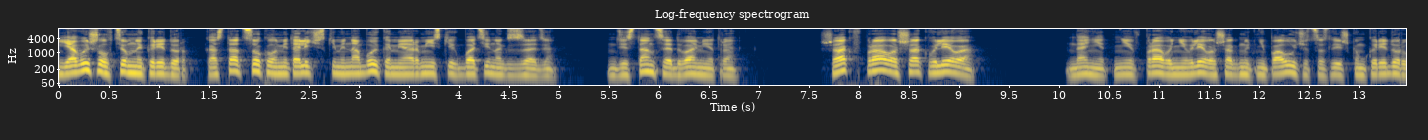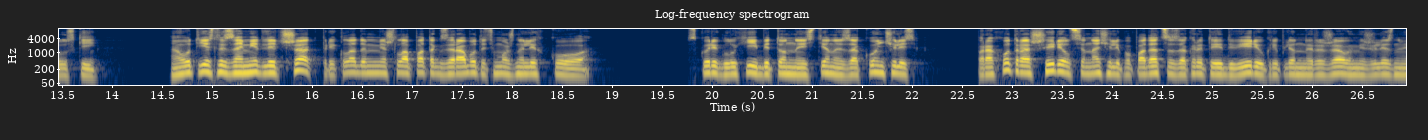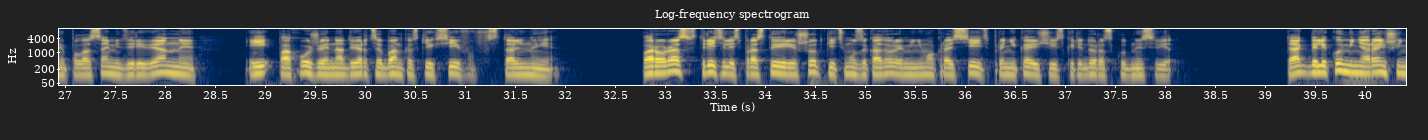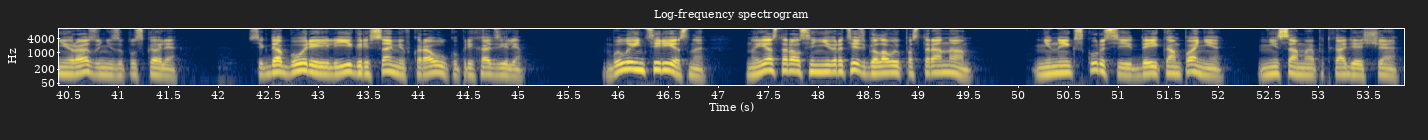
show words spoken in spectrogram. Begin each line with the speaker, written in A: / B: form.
A: Я вышел в темный коридор. Коста цокал металлическими набойками армейских ботинок сзади. Дистанция 2 метра. Шаг вправо, шаг влево. Да нет, ни вправо, ни влево шагнуть не получится, слишком коридор узкий. А вот если замедлить шаг, прикладом меж лопаток заработать можно легко. Вскоре глухие бетонные стены закончились, Пароход расширился, начали попадаться закрытые двери, укрепленные ржавыми железными полосами деревянные и похожие на дверцы банковских сейфов стальные. Пару раз встретились простые решетки, тьму за которыми не мог рассеять проникающий из коридора скудный свет. Так далеко меня раньше ни разу не запускали. Всегда Боря или Игорь сами в караулку приходили. Было интересно, но я старался не вертеть головой по сторонам. Не на экскурсии, да и компания – не самая подходящая.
